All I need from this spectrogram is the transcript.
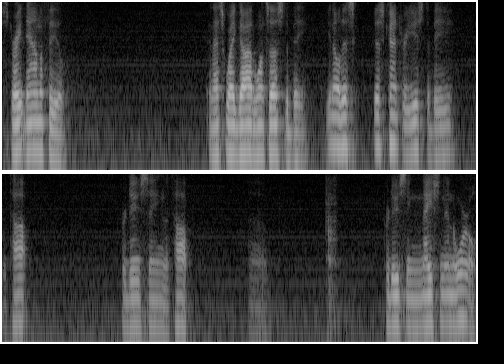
straight down the field. And that's the way God wants us to be. You know, this this country used to be the top producing, the top uh, producing nation in the world,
